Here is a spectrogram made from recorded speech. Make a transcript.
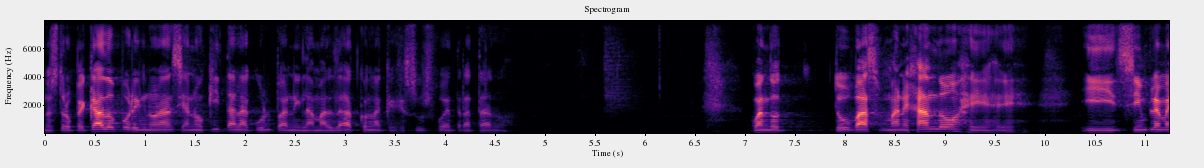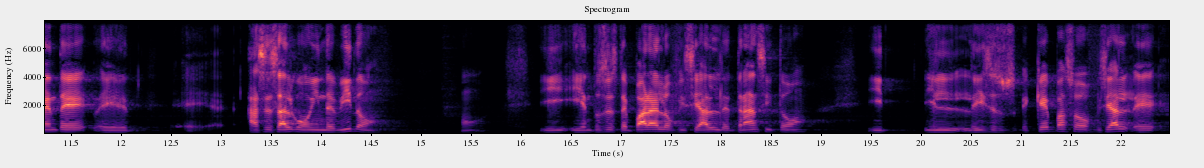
Nuestro pecado por ignorancia no quita la culpa ni la maldad con la que Jesús fue tratado. Cuando tú vas manejando y simplemente haces algo indebido, y, entonces te para el oficial de tránsito y, le dices, ¿qué pasó oficial? Eh,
